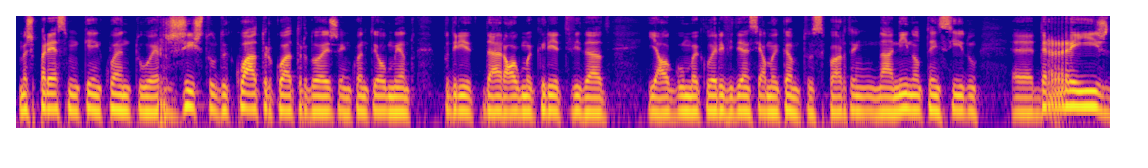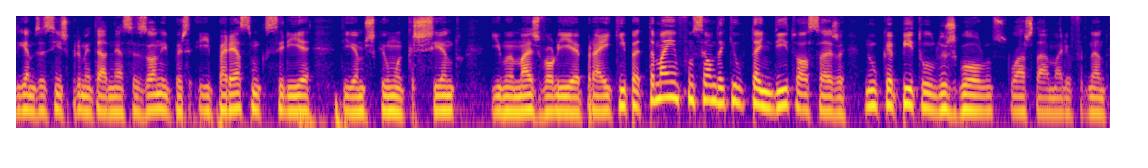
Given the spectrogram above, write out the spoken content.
mas parece-me que enquanto registro de 4-4-2, enquanto elemento, poderia dar alguma criatividade e alguma clarividência ao meio campo do Sporting. Nani não tem sido uh, de raiz, digamos assim, experimentado nessa zona e, e parece-me que seria, digamos que, um acrescento e uma mais-valia para a equipa, também em função daquilo que tenho dito, ou seja, no capítulo dos golos, lá está Mário Fernando,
